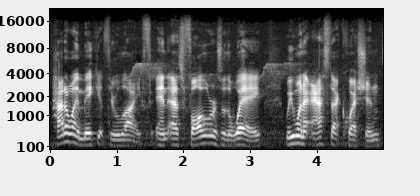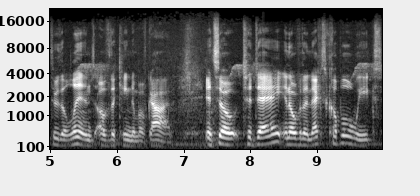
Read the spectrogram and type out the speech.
how do I make it through life? And as followers of the way, we want to ask that question through the lens of the kingdom of God. And so today and over the next couple of weeks,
